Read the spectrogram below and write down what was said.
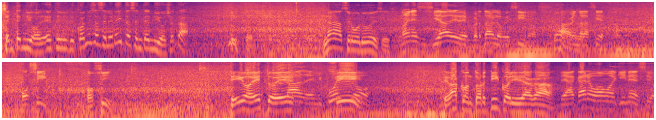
Se entendió. Este- con esa aceleradita se entendió, ya está. Listo. Nada de hacer boludeces. No hay necesidad de despertar a los vecinos Claro. la siesta. O sí. O sí. Te digo, esto es. Sí. Te vas con tortícoli de acá. De acá nos vamos al kinesio.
